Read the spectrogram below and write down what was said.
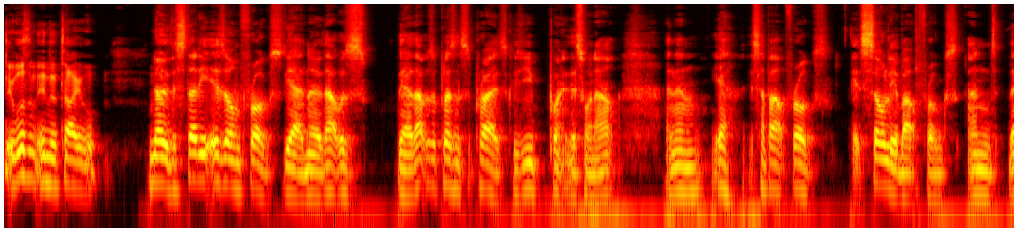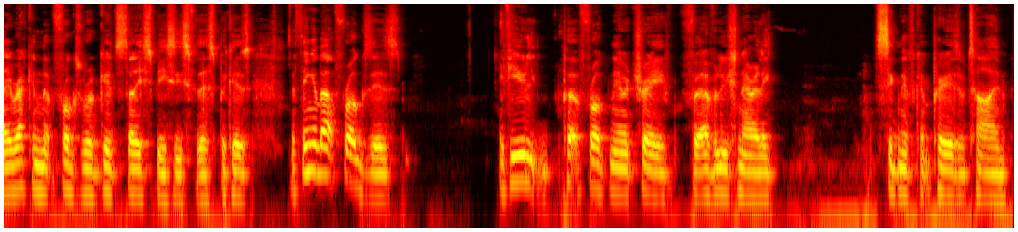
It wasn't in the title. No, the study is on frogs. Yeah, no, that was yeah, that was a pleasant surprise because you pointed this one out, and then yeah, it's about frogs. It's solely about frogs, and they reckon that frogs were a good study species for this because the thing about frogs is, if you put a frog near a tree for evolutionarily significant periods of time,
